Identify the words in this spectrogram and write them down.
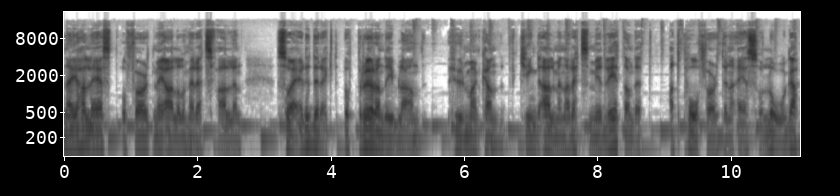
När jag har läst och följt med alla de här rättsfallen så är det direkt upprörande ibland hur man kan kring det allmänna rättsmedvetandet att påföljderna är så låga.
